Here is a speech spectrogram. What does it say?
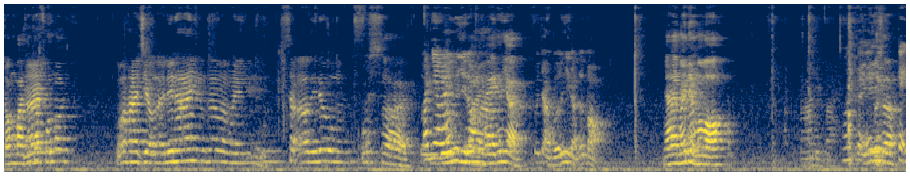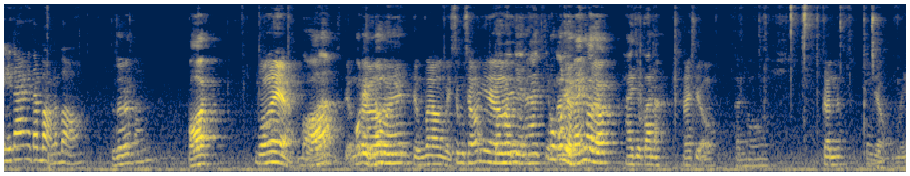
trong ba cắt cuốn thôi. Có 2 triệu lại lên hai sao mà mày sợ gì đâu mà. Ôi trời Bao nhiêu đấy? cái gì đâu mà. hay thế nhỉ? Tôi chả vướng gì cả tôi bỏ. Nhà này mấy điểm mà bỏ ba điểm vào thôi kệ kệ người ta người ta bỏ là bỏ. Từ từ Vâng. bỏ thôi. Bỏ ngay à? Bỏ. Tưởng Có điểm vào đâu này. tưởng vào phải sung sáo như nào. Mang tiền hai triệu không có cân. điểm đánh sao được? Hai triệu cân à? 2 triệu. Cân thôi. Cân này mới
